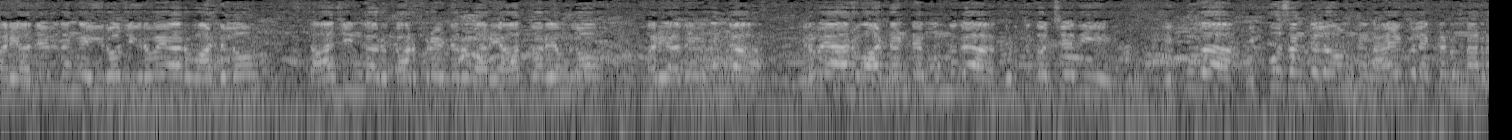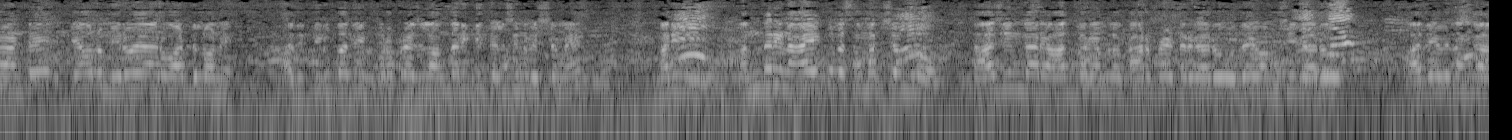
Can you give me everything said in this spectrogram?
మరి అదేవిధంగా ఈరోజు ఇరవై ఆరు వార్డులో తాజీన్ గారు కార్పొరేటర్ వారి ఆధ్వర్యంలో మరి అదేవిధంగా ఇరవై ఆరు వార్డు అంటే ముందుగా గుర్తుకొచ్చేది ఎక్కువగా ఎక్కువ సంఖ్యలో ఉండే నాయకులు ఎక్కడున్నారా అంటే కేవలం ఇరవై ఆరు వార్డులోనే. అది తిరుపతి పుర ప్రజలందరికీ తెలిసిన విషయమే. మరి అందరి నాయకుల సమక్షంలో తాజీన్ గారి ఆధ్వర్యంలో కార్పొరేటర్ గారు ఉదయవంశీ గారు అదేవిధంగా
